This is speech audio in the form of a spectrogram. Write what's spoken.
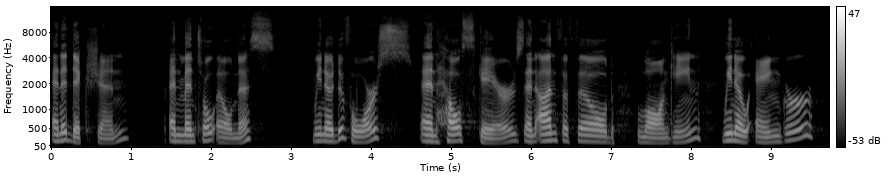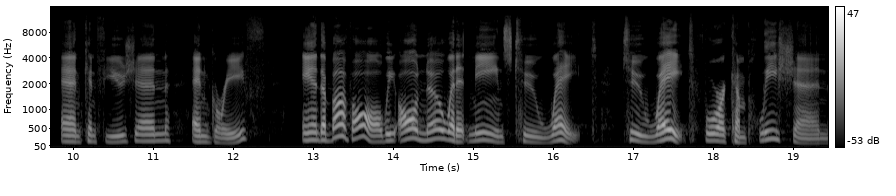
and addiction and mental illness we know divorce and health scares and unfulfilled longing. We know anger and confusion and grief. And above all, we all know what it means to wait, to wait for completion,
